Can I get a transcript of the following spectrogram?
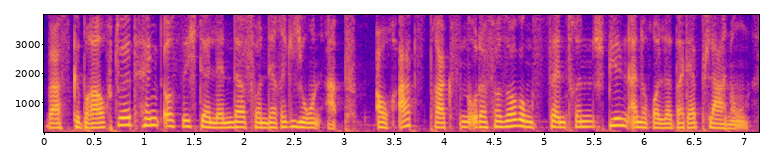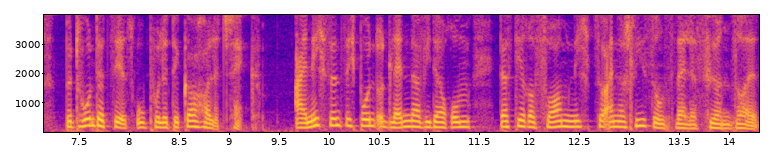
Was gebraucht wird, hängt aus Sicht der Länder von der Region ab. Auch Arztpraxen oder Versorgungszentren spielen eine Rolle bei der Planung, betont der CSU-Politiker Holleczek. Einig sind sich Bund und Länder wiederum, dass die Reform nicht zu einer Schließungswelle führen soll.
